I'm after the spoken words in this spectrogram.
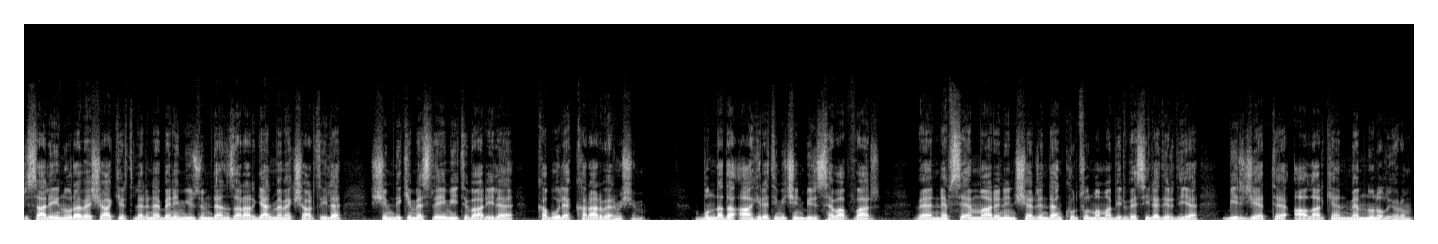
Risale-i Nur'a ve şakirtlerine benim yüzümden zarar gelmemek şartıyla, şimdiki mesleğim itibariyle kabule karar vermişim. Bunda da ahiretim için bir sevap var ve nefsi emmarenin şerrinden kurtulmama bir vesiledir diye bir cihette ağlarken memnun oluyorum.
